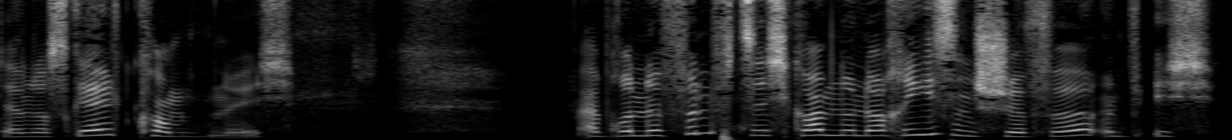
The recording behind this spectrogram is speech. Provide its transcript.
Denn das Geld kommt nicht. Ab Runde 50 kommen nur noch Riesenschiffe und ich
